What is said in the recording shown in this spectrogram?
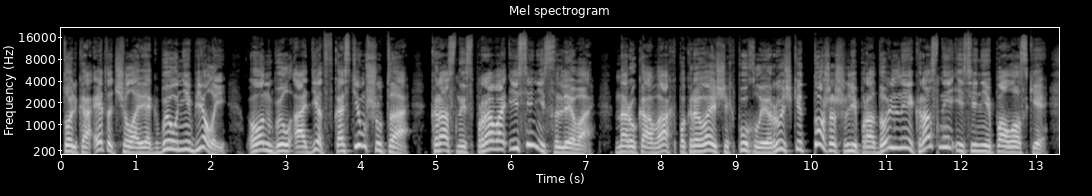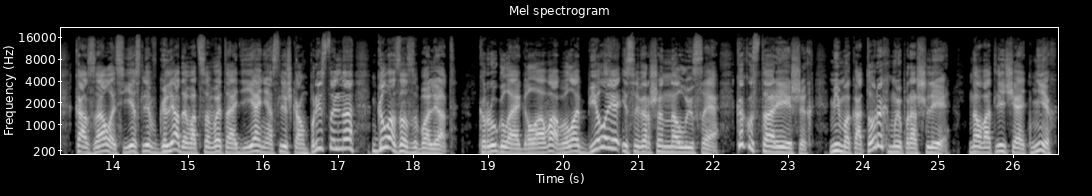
Только этот человек был не белый. Он был одет в костюм шута, красный справа и синий слева. На рукавах, покрывающих пухлые ручки, тоже шли продольные красные и синие полоски. Казалось, если вглядываться в это одеяние слишком пристально, глаза заболят. Круглая голова была белая и совершенно лысая, как у старейших, мимо которых мы прошли. Но в отличие от них,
